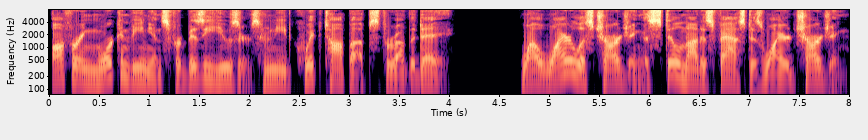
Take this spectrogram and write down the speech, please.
offering more convenience for busy users who need quick top-ups throughout the day. While wireless charging is still not as fast as wired charging,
